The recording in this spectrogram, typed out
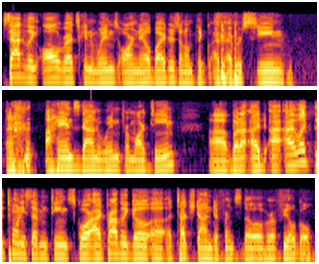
Sadly, all Redskin wins are nail biters. I don't think I've ever seen a, a, hands down win from our team. Uh, but I, I, I like the 2017 score. I'd probably go a, a touchdown difference though over a field goal.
